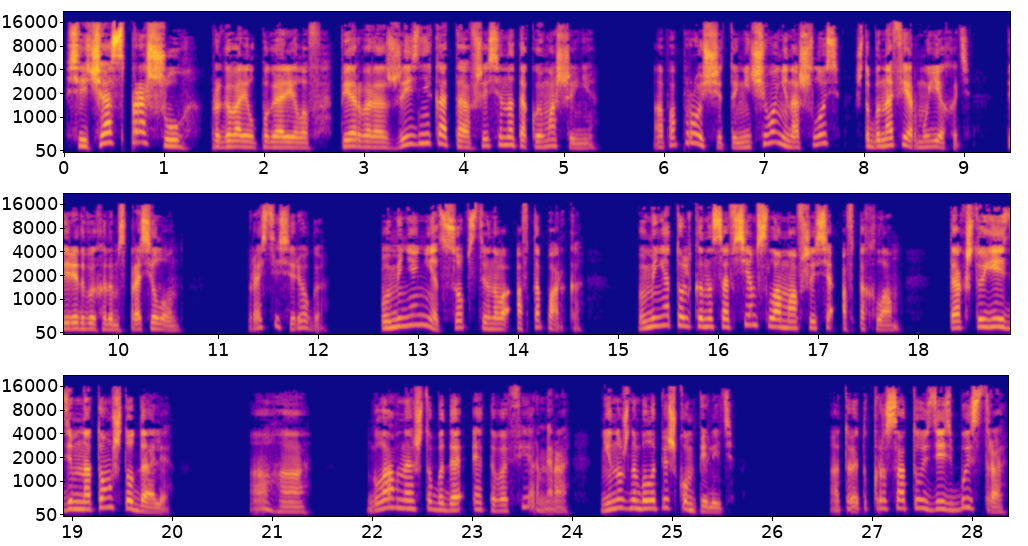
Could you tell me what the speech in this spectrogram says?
«Сейчас спрошу», — проговорил Погорелов, первый раз в жизни катавшийся на такой машине. А попроще-то ничего не нашлось, чтобы на ферму ехать? Перед выходом спросил он. Прости, Серега, у меня нет собственного автопарка. У меня только на совсем сломавшийся автохлам. Так что ездим на том, что дали. Ага. Главное, чтобы до этого фермера не нужно было пешком пилить. А то эту красоту здесь быстро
